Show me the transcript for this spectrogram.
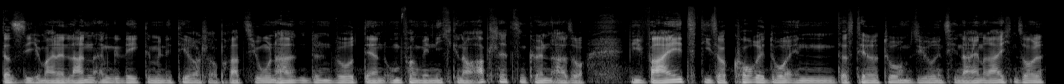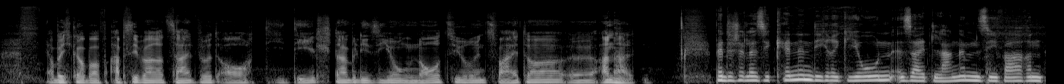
dass es sich um eine lang angelegte militärische Operation handeln wird, deren Umfang wir nicht genau abschätzen können. Also wie weit dieser Korridor in das Territorium Syriens hineinreichen soll. Aber ich glaube, auf absehbare Zeit wird auch die Destabilisierung Nordsyriens weiter äh, anhalten. Bente Scheller, Sie kennen die Region seit langem. Sie waren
